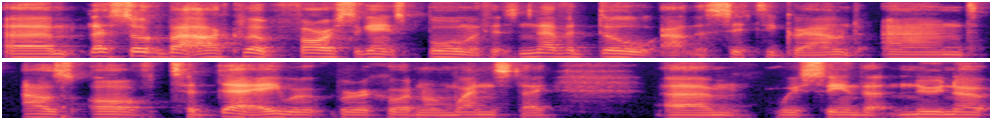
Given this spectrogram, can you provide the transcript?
Um, let's talk about our club, Forest against Bournemouth. It's never dull at the City Ground, and as of today, we're, we're recording on Wednesday. Um, we've seen that Nuno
